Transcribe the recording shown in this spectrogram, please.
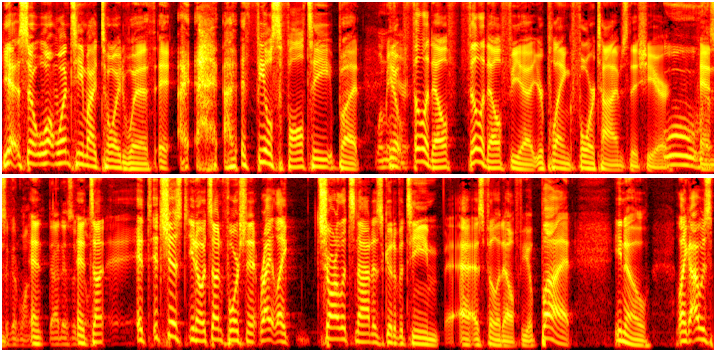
Yeah, so one, one team I toyed with, it, I, I, it feels faulty, but Let me you know. Philadelphia, Philadelphia, you're playing four times this year. Ooh, that's a good one. That is a good it's one. Un, it, it's just you know it's unfortunate, right? Like Charlotte's not as good of a team as Philadelphia, but you know, like I was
